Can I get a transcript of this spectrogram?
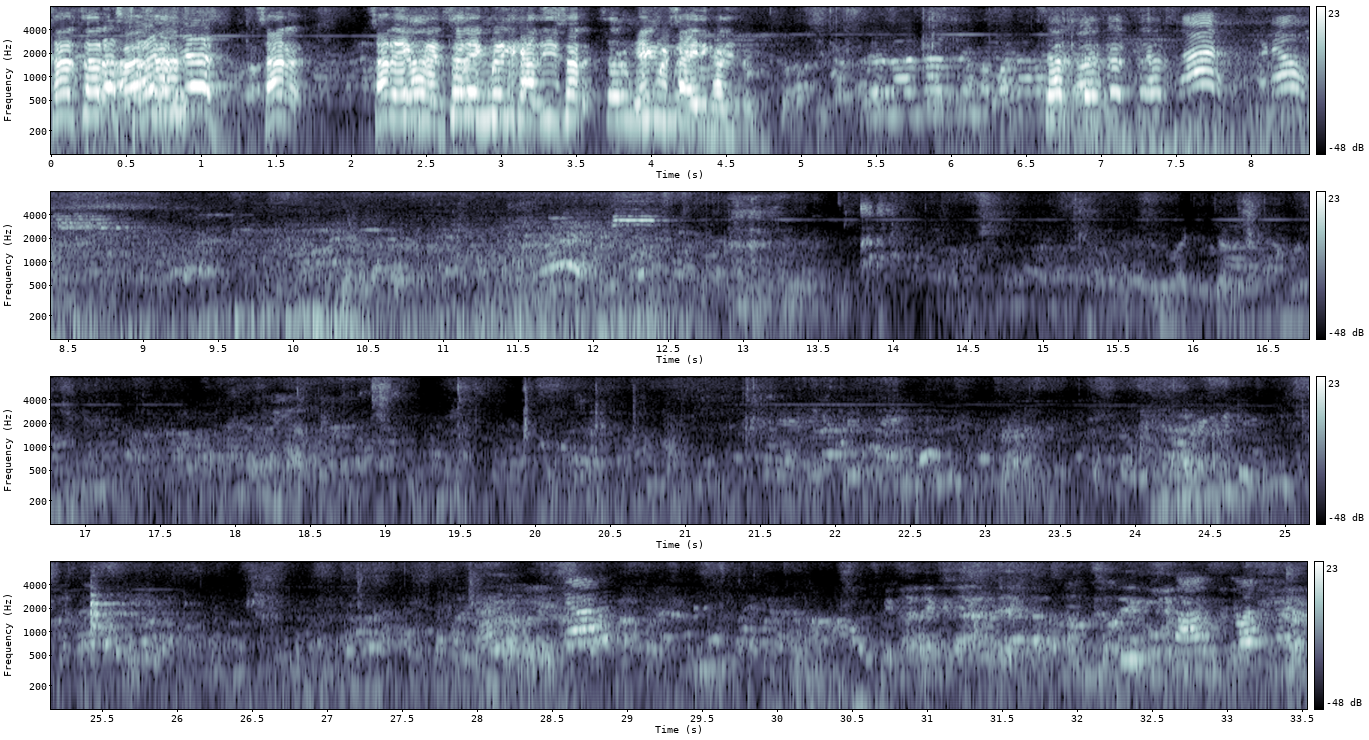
सर सर सर सर एक मिनट सर एक मिनट दिखा दीजिए सर। एक मिनट साइड दिखा दीजिए। Sir sir sir. सर 我死了。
